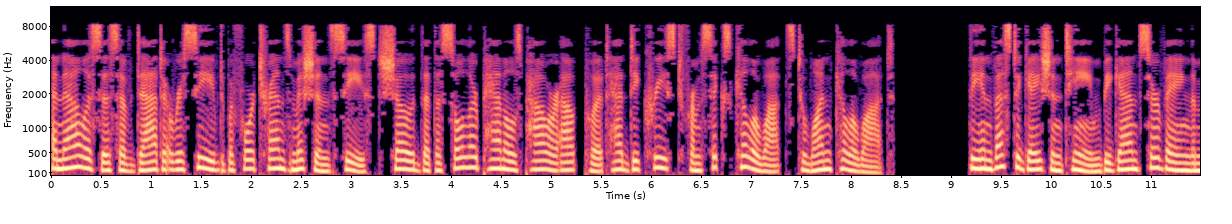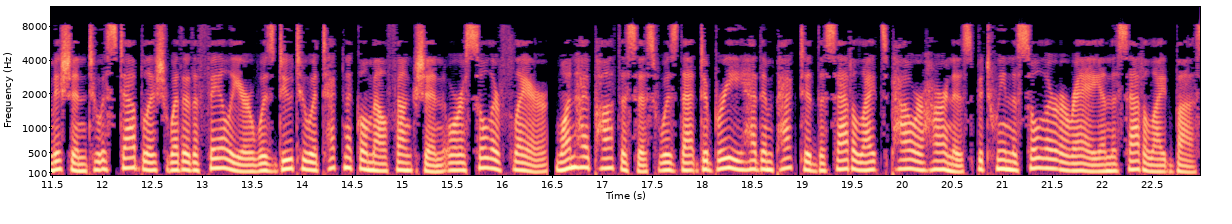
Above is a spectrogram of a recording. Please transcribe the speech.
Analysis of data received before transmissions ceased showed that the solar panel's power output had decreased from 6 kW to 1 kW. The investigation team began surveying the mission to establish whether the failure was due to a technical malfunction or a solar flare. One hypothesis was that debris had impacted the satellite's power harness between the solar array and the satellite bus.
